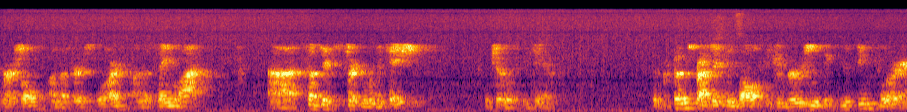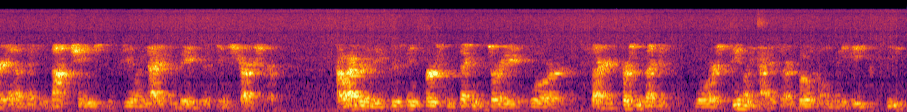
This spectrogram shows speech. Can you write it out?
commercial on the first floor on the same lot, uh, subject to certain limitations, which are listed here. The proposed project involves the conversion of existing floor area that does not change the ceiling height of the existing structure. However, the existing first and second story floor, sorry, first and second floor ceiling heights are both only eight feet.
